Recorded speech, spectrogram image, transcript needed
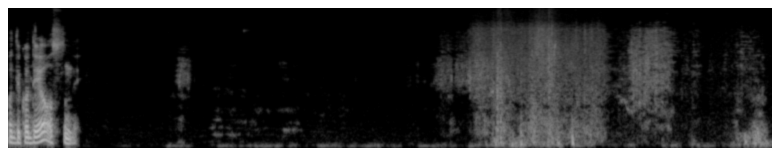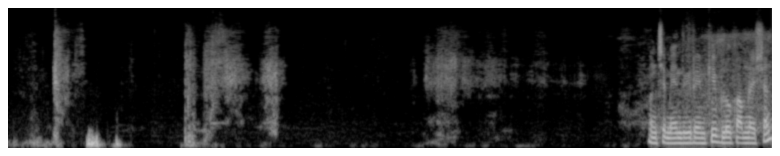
కొద్ది కొద్దిగా వస్తుంది. మంచి మెహందీ గ్రీన్కి బ్లూ కాంబినేషన్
